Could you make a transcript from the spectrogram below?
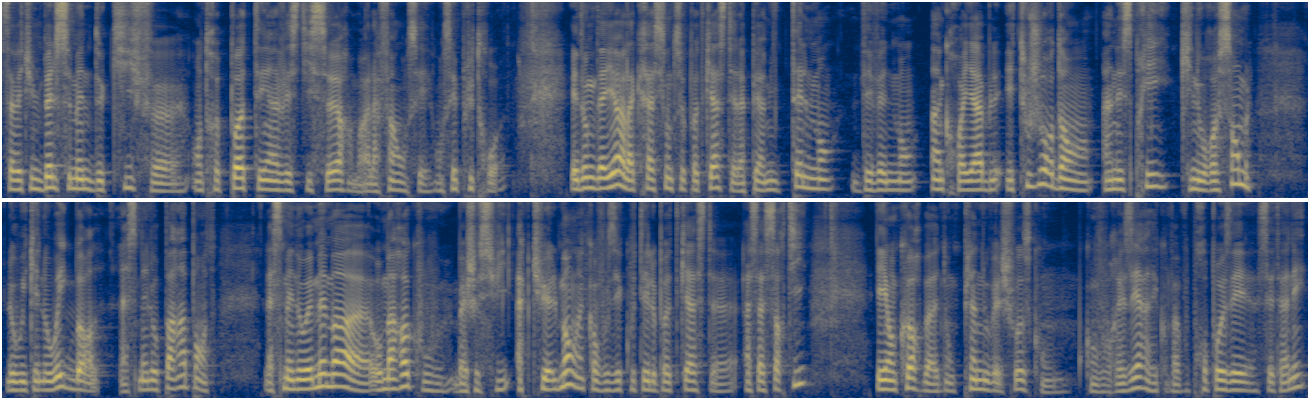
ça va être une belle semaine de kiff entre potes et investisseurs. Bon, à la fin, on sait, on sait plus trop. Et donc d'ailleurs, la création de ce podcast, elle a permis tellement d'événements incroyables et toujours dans un esprit qui nous ressemble le week-end au wakeboard, la semaine au parapente, la semaine au MMA euh, au Maroc où bah, je suis actuellement hein, quand vous écoutez le podcast euh, à sa sortie, et encore bah, donc plein de nouvelles choses qu'on vous réserve et qu'on va vous proposer cette année.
